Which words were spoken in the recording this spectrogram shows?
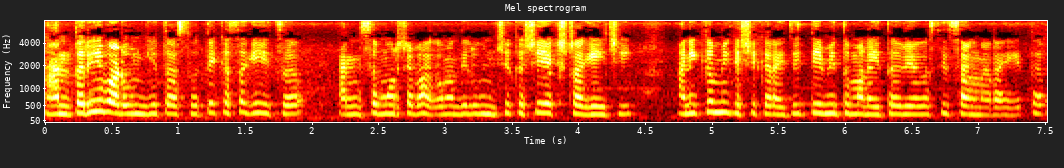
अंतरही वाढवून घेत असतो. ते कसं घ्यायचं आणि समोरच्या भागामधील उंची कशी एक्स्ट्रा घ्यायची आणि कमी कशी करायची ते मी तुम्हाला इथं व्यवस्थित सांगणार आहे. तर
